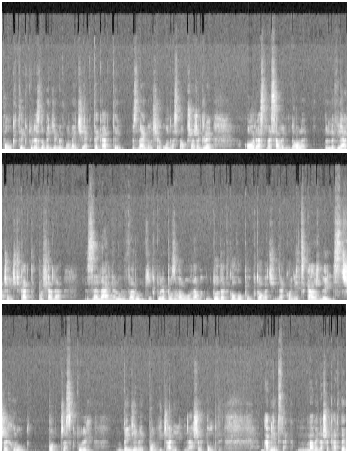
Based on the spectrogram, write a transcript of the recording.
punkty, które zdobędziemy w momencie, jak te karty znajdą się u nas na obszarze gry. Oraz na samym dole lwia część kart posiada zadania lub warunki, które pozwolą nam dodatkowo punktować na koniec każdej z trzech rund, podczas których będziemy podliczali nasze punkty. A więc tak, mamy nasze karty,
